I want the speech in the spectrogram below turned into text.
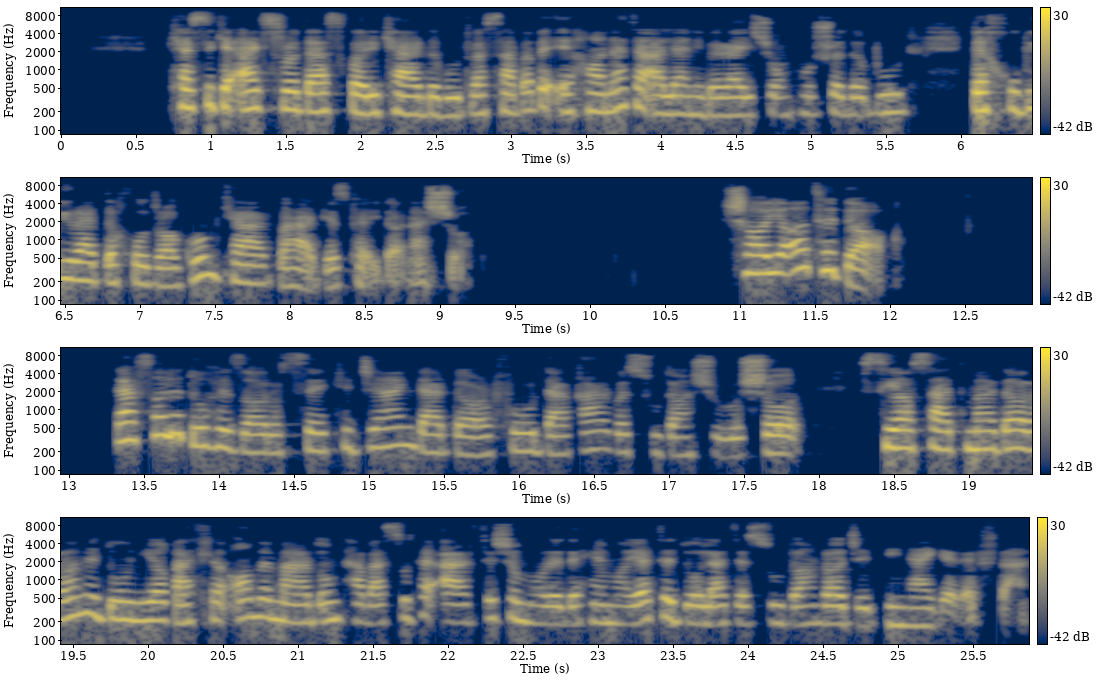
کسی که عکس را دستکاری کرده بود و سبب اهانت علنی به رئیس جمهور شده بود به خوبی رد خود را گم کرد و هرگز پیدا نشد. شایعات داغ در سال 2003 که جنگ در دارفور در غرب سودان شروع شد، سیاستمداران دنیا قتل عام مردم توسط ارتش مورد حمایت دولت سودان را جدی نگرفتند.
